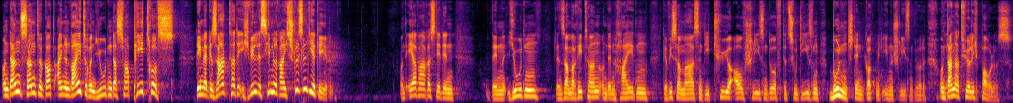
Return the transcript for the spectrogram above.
Und dann sandte Gott einen weiteren Juden, das war Petrus dem er gesagt hatte, ich will des Himmelreichs Schlüssel dir geben. Und er war es, der den, den Juden, den Samaritern und den Heiden gewissermaßen die Tür aufschließen durfte zu diesem Bund, den Gott mit ihnen schließen würde. Und dann natürlich Paulus,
